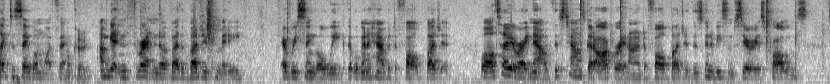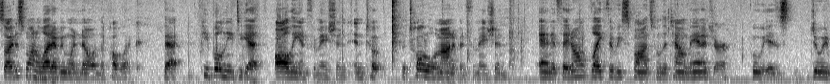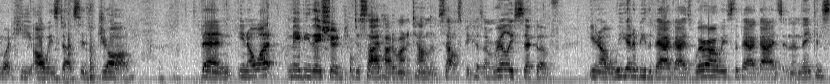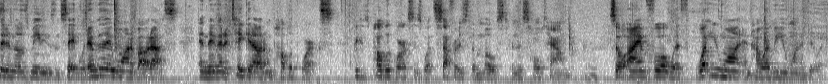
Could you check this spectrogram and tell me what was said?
I'd like to say one more thing. Okay. I'm getting threatened by the budget committee every single week that we're gonna have a default budget. Well, I'll tell you right now, if this town's gotta operate on a default budget, there's gonna be some serious problems. So I just wanna let everyone know in the public that people need to get all the information in to, the total amount of information. And if they don't like the response from the town manager, who is doing what he always does, his job, then, you know what, maybe they should decide how to run a town themselves, because I'm really sick of, you know, we gotta be the bad guys, we're always the bad guys, and then they can sit in those meetings and say whatever they want about us, and they're gonna take it out on Public Works, because Public Works is what suffers the most in this whole town. Mm. So I am for with what you want and however you wanna do it.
